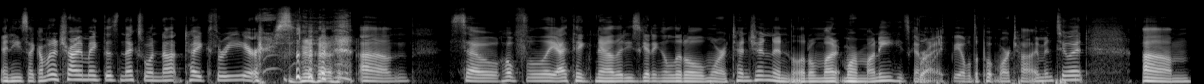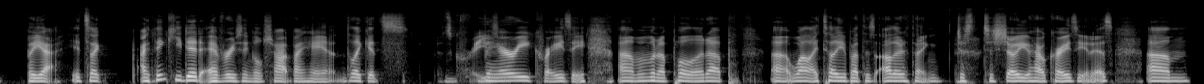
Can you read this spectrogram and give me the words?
And he's like, I'm gonna try and make this next one not take three years. um, so hopefully, I think now that he's getting a little more attention and a little mo- more money, he's gonna like be able to put more time into it. Um, but yeah, it's like I think he did every single shot by hand. Like it's That's crazy. very crazy. Um, I'm gonna pull it up uh, while I tell you about this other thing, just to show you how crazy it is. Um,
